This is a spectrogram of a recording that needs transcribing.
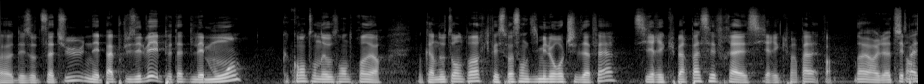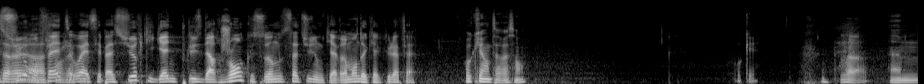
euh, des autres statuts n'est pas plus élevé et peut-être les moins que quand on est auto-entrepreneur. Donc un auto-entrepreneur qui fait 70 000 euros de chiffre d'affaires, s'il récupère pas ses frais, s'il récupère pas, enfin, D'ailleurs, il a c'est pas sûr en fait. Ouais, c'est pas sûr qu'il gagne plus d'argent que sous un autre statut. Donc il y a vraiment des calculs à faire. Ok, intéressant. Ok. Voilà. Euh,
